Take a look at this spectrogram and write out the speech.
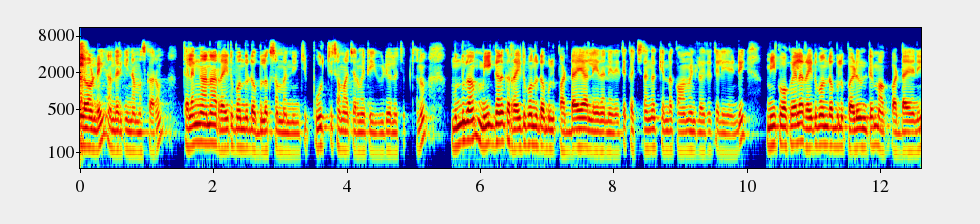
హలో అండి అందరికీ నమస్కారం. తెలంగాణ రైతు బంధు డబ్బులకు సంబంధించి పూర్తి సమాచారం అయితే ఈ వీడియోలో చెప్తాను. ముందుగా మీకు గనక రైతు బంధు డబ్బులు పడ్డాయా లేదనేది అయితే ఖచ్చితంగా కింద కామెంట్లో అయితే తెలియజేయండి మీకు ఒకవేళ రైతు బంధు డబ్బులు పడి ఉంటే మాకు పడ్డాయని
